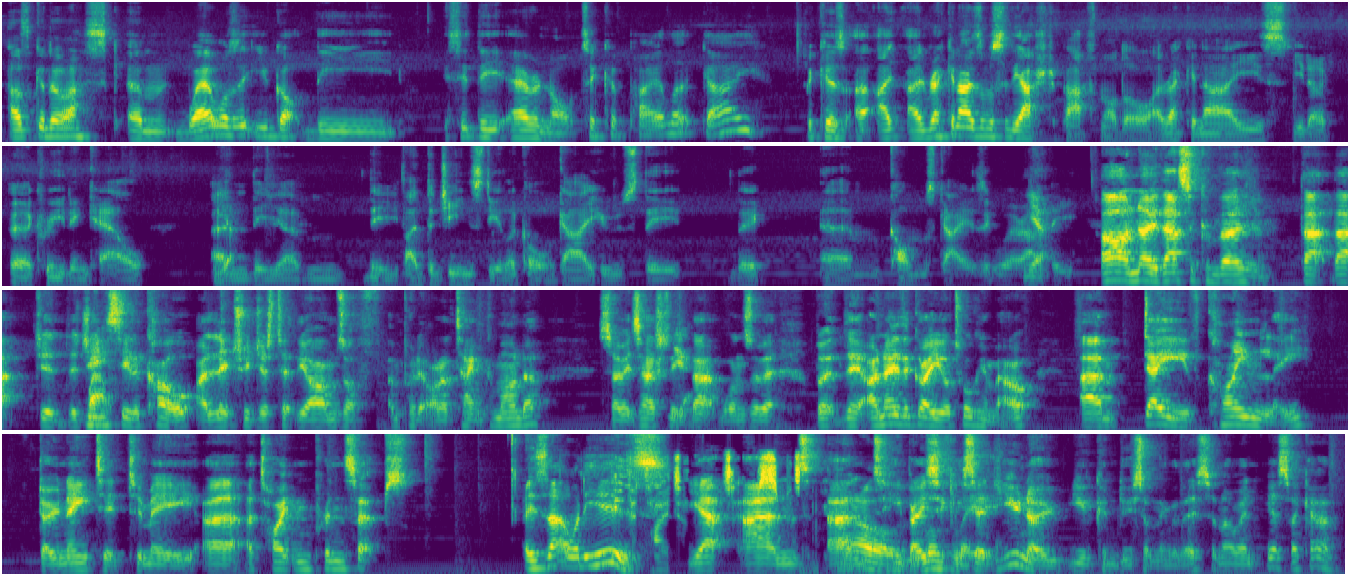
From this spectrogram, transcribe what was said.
I was going to ask, um, where was it you got the? Is it the Aeronautica pilot guy? Because I, I, I recognize obviously the Astropath model. I recognize you know uh, Creed and Kell, and the um, the like the Genestealer cult guy who's the the um, comms guy, as it were. at Yeah. the- Oh no, that's a conversion. That that the Gene Wow. Stealer Colt, I literally just took the arms off and put it on a tank commander. So it's actually Yeah. that one's a bit. But the, I know the guy you're talking about. Um, Dave kindly donated to me uh, a Titan Princeps. Is that what he is? Yeah, and and Oh, he basically lovely. said, "You know, you can do something with this," and I went, "Yes, I can."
